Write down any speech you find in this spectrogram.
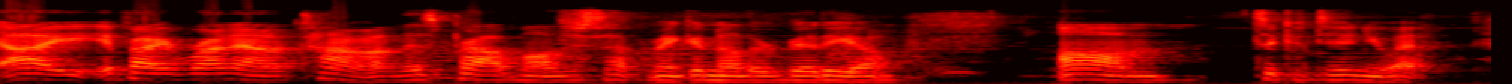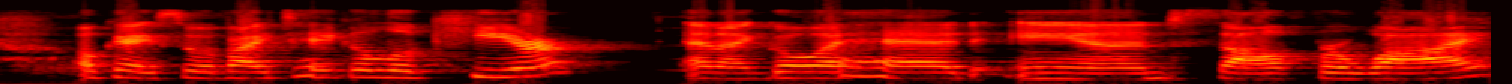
I, if I run out of time on this problem, I'll just have to make another video um, to continue it. Okay, so if I take a look here and I go ahead and solve for y,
